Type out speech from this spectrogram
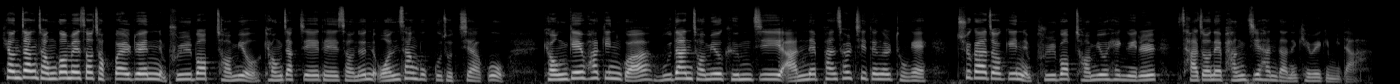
현장 점검에서 적발된 불법 점유, 경작지에 대해서는 원상 복구 조치하고 경계 확인과 무단 점유 금지 안내판 설치 등을 통해 추가적인 불법 점유 행위를 사전에 방지한다는 계획입니다.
